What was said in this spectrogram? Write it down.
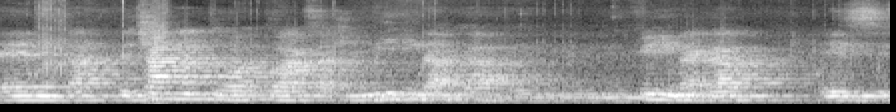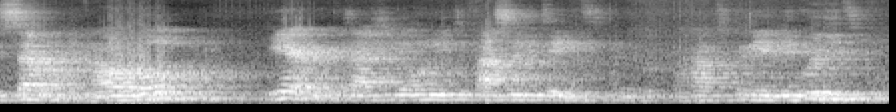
and that the channel to, towards actually meeting that gap and, and filling that gap is, is several. And our role here is actually only to facilitate and perhaps create liquidity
